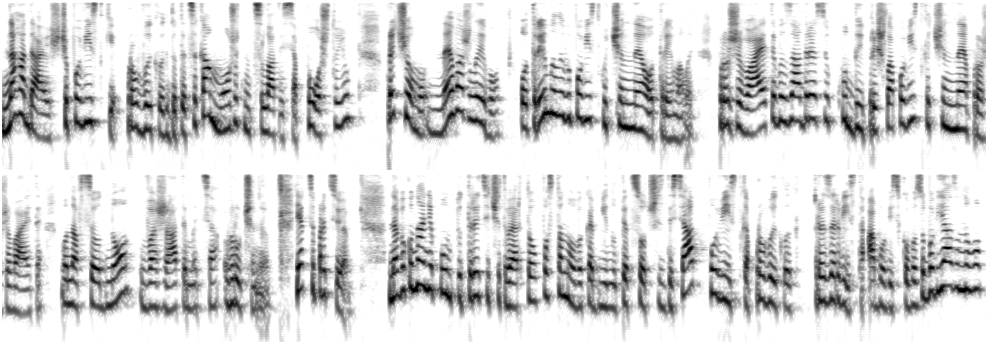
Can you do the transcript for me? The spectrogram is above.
Нагадаю, що повістки про виклик до ТЦК можуть надсилатися поштою. Причому неважливо, отримали ви повістку чи не отримали. Проживаєте ви за адресою, куди прийшла повістка, чи не проживаєте. Вона все одно вважатиметься врученою. Як це працює? На виконання пункту 34 постанови Кабміну 560 повістка про виклик резервіста або військовозобов'язаного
